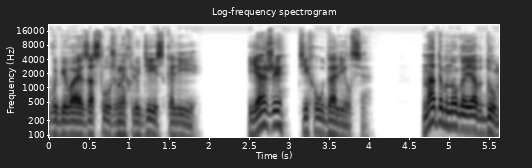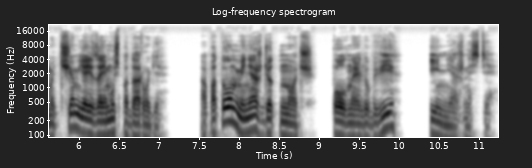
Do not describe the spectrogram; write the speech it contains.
выбивая заслуженных людей из колеи. Я же тихо удалился. Надо многое обдумать, чем я и займусь по дороге. А потом меня ждет ночь, полная любви и нежности.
